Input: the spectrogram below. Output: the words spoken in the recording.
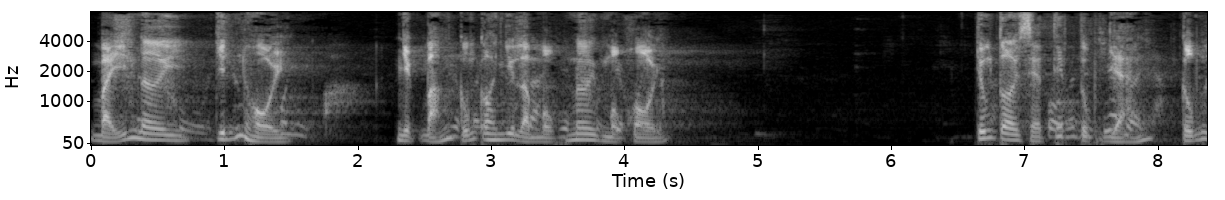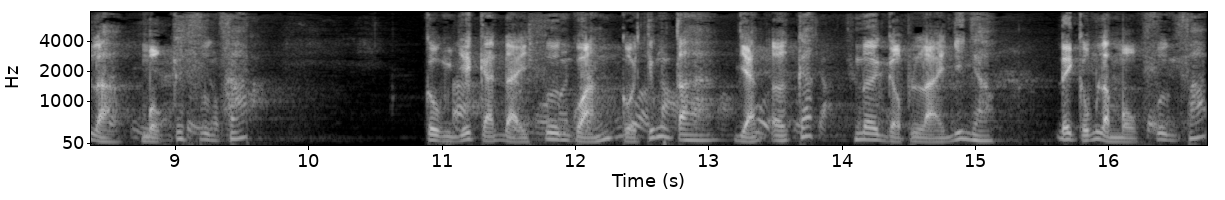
bảy nơi chính hội nhật bản cũng coi như là một nơi một hội. chúng tôi sẽ tiếp tục giảng cũng là một cái phương pháp. Cùng với cả đại phương quảng của chúng ta giảng ở các nơi gặp lại với nhau. Đây cũng là một phương pháp.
